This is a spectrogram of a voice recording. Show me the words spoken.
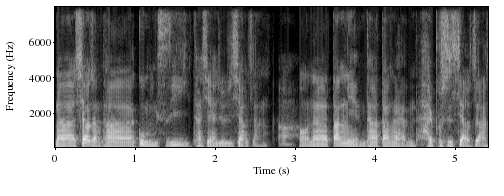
那校长他顾名思义，他现在就是校长啊。哦。那当年他当然还不是校长，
